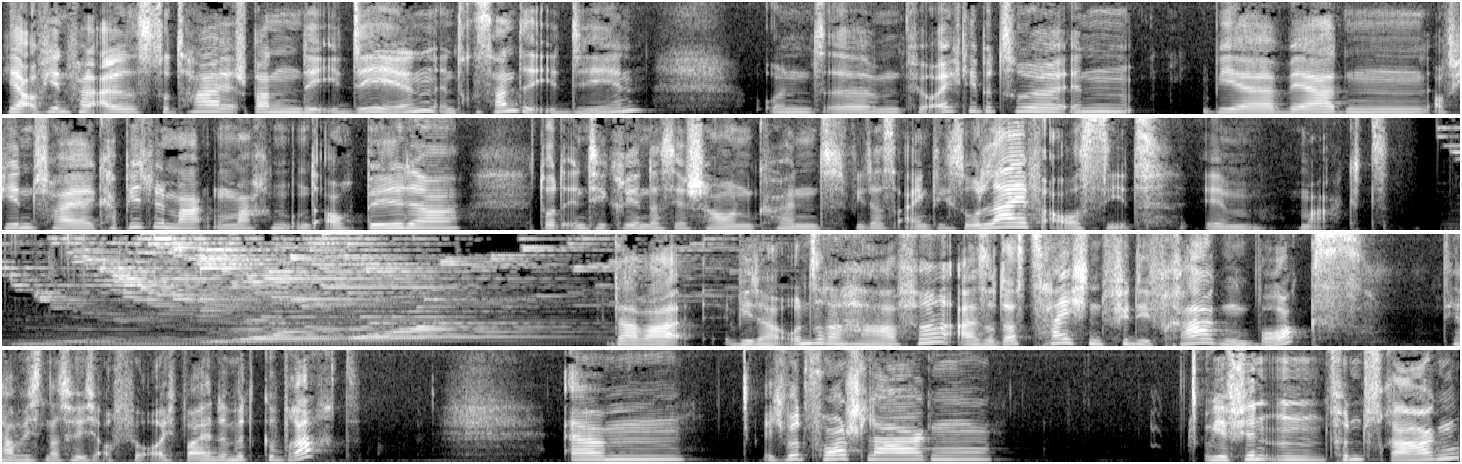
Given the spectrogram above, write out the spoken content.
Ja, auf jeden Fall alles total spannende Ideen, interessante Ideen. Und ähm, für euch, liebe ZuhörerInnen, wir werden auf jeden Fall Kapitelmarken machen und auch Bilder dort integrieren, dass ihr schauen könnt, wie das eigentlich so live aussieht im Markt da war wieder unsere Harfe, also das Zeichen für die Fragenbox. Die habe ich natürlich auch für euch beide mitgebracht. Ähm, ich würde vorschlagen, wir finden fünf Fragen,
